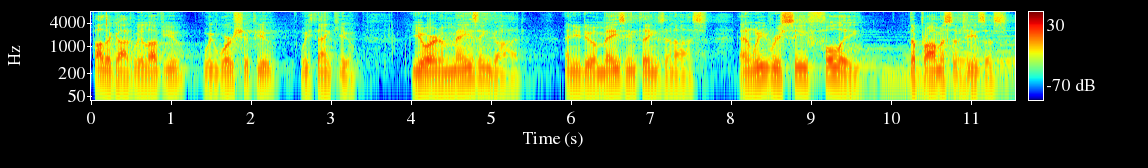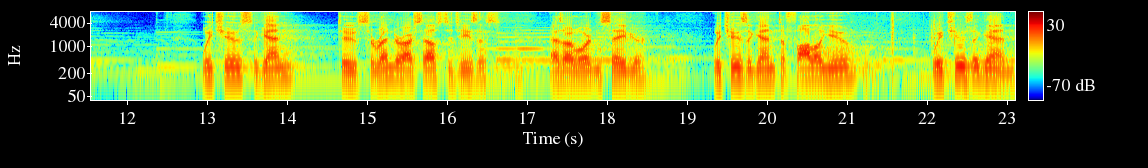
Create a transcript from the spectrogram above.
Father God, we love you, we worship you. We thank you. You are an amazing God, and you do amazing things in us. And we receive fully the promise of Jesus. We choose again to surrender ourselves to Jesus as our Lord and Savior. We choose again to follow you. We choose again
